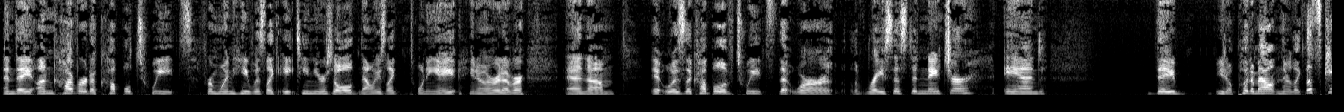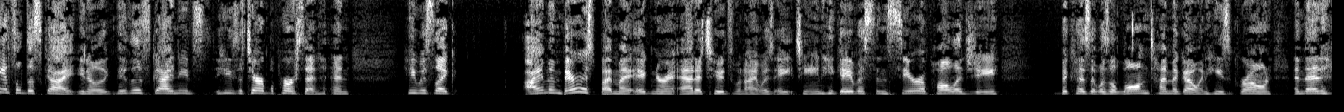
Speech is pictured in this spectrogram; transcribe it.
and they uncovered a couple tweets from when he was like 18 years old. Now he's like 28, you know, or whatever. And um, it was a couple of tweets that were racist in nature and they you know put him out and they're like let's cancel this guy. You know like this guy needs he's a terrible person. And he was like i'm embarrassed by my ignorant attitudes when i was 18 he gave a sincere apology because it was a long time ago and he's grown and then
